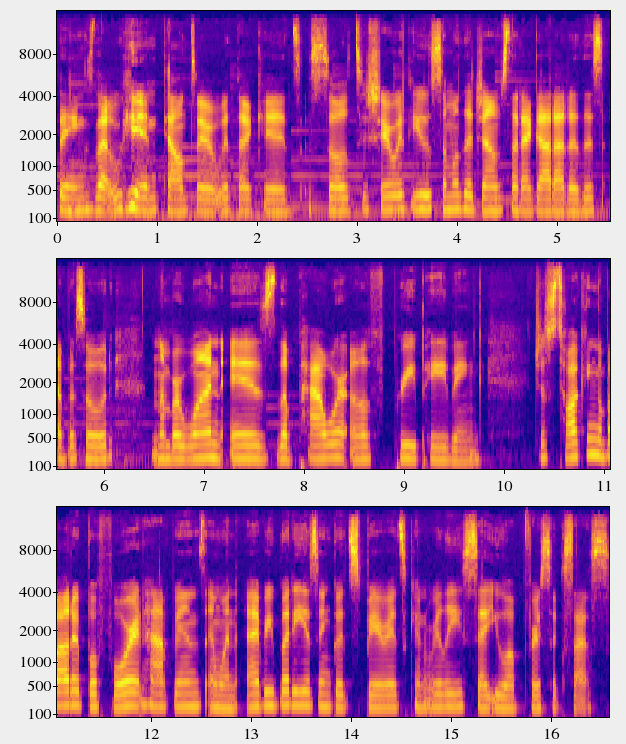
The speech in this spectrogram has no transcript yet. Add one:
things that we encounter with our kids. So, to share with you some of the gems that I got out of this episode, number one is the power of pre paving. Just talking about it before it happens and when everybody is in good spirits can really set you up for success.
